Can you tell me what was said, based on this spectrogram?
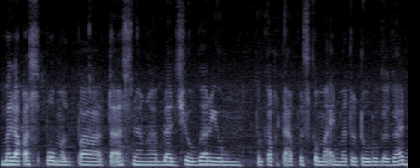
malakas po magpataas ng blood sugar yung pagkatapos kumain matutulog agad.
